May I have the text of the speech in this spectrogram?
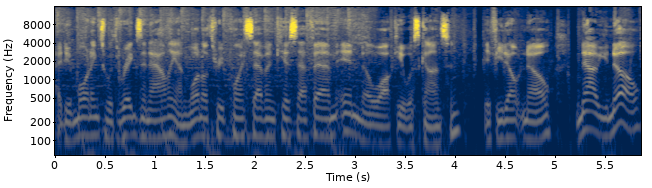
I do mornings with Riggs and Alley on 103.7 Kiss FM in Milwaukee, Wisconsin. If you don't know, now you know.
